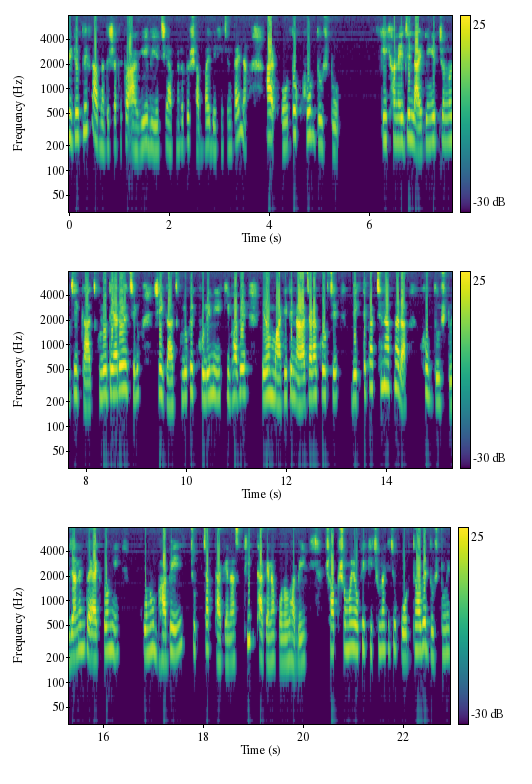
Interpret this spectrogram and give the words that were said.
ভিডিও ক্লিপ আপনাদের সাথে তো আগেই দিয়েছি। আপনারা তো সবাই দেখেছেন, তাই না? আর ও তো খুব দুষ্টু। এইখানে যে লাইটিং এর জন্য যে গাছগুলো দেয়া রয়েছিল, সেই গাছগুলোকে খুলে নিয়ে কীভাবে এরকম মাটিতে নাড়াচাড়া করছে, দেখতে পাচ্ছেন আপনারা? খুব দুষ্টু, জানেন তো? একদমই কোনোভাবেই চুপচাপ থাকে না, স্থির থাকে না কোনোভাবেই। সব সময় ওকে কিছু না কিছু করতে হবে, দুষ্টুমি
